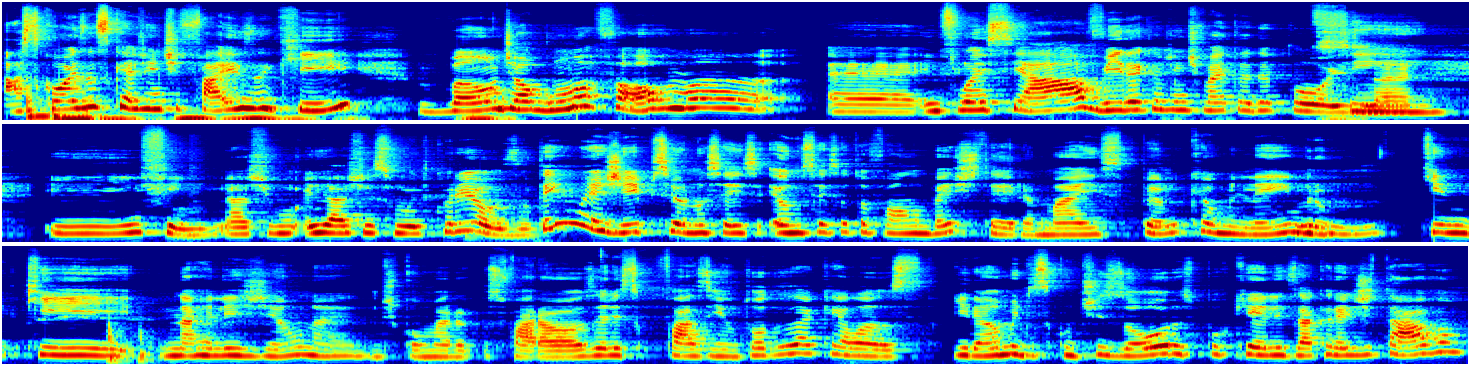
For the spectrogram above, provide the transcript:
as coisas que a gente faz aqui vão, de alguma forma, é, influenciar a vida que a gente vai ter depois, Sim. né? E, enfim, eu acho, eu acho isso muito curioso. Tem um egípcio, eu não sei, eu não sei se eu tô falando besteira, mas pelo que eu me lembro, uhum. que, que na religião, né, de como eram os faraós, eles faziam todas aquelas pirâmides com tesouros porque eles acreditavam,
